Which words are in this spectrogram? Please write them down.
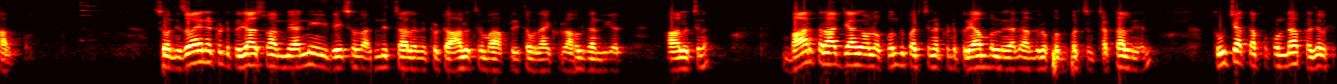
కాదు. సో నిజమైనటువంటి ప్రజాస్వామ్యాన్ని ఈ దేశంలో అందించాలనేటువంటి ఆలోచన మా ప్రీతమ నాయకుడు రాహుల్ గాంధీ గారి ఆలోచన. భారత రాజ్యాంగంలో పొందుపరిచినటువంటి ప్రియాంబుల్ని కానీ అందులో పొందుపరిచిన చట్టాలను కానీ తూచా తప్పకుండా ప్రజలకు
